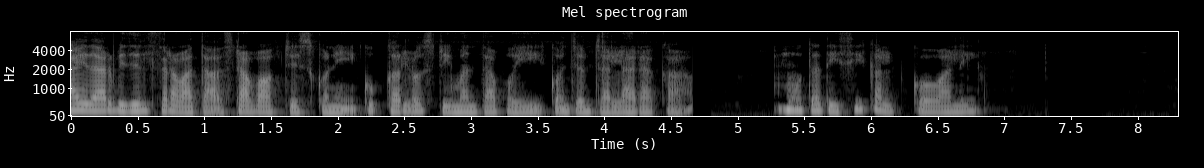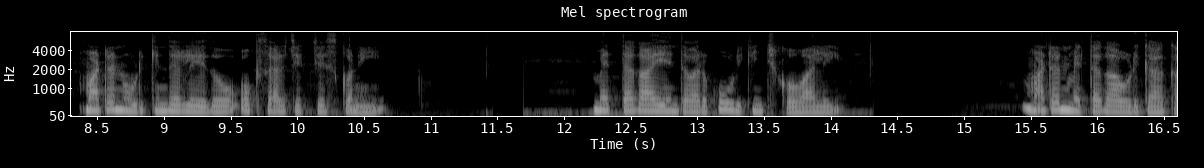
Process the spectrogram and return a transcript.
ఐదారు విజిల్స్ తర్వాత స్టవ్ ఆఫ్ చేసుకొని కుక్కర్లో స్టీమ్ అంతా పోయి కొంచెం చల్లారాక మూత తీసి కలుపుకోవాలి. మటన్ ఉడికిందో లేదో ఒకసారి చెక్ చేసుకొని మెత్తగా అయ్యేంతవరకు ఉడికించుకోవాలి. మటన్ మెత్తగా ఉడికాక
